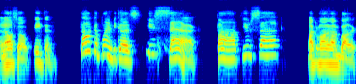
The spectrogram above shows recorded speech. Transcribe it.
And also, Ethan, stop complaining because you suck. Bob, you suck. Michael I'm like,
